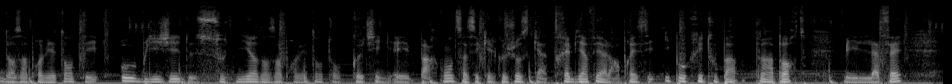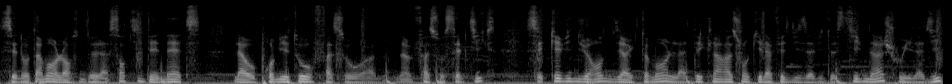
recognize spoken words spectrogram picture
dans un premier temps, tu es obligé de soutenir dans un premier temps ton coaching. Et par contre, ça c'est quelque chose qui a très bien fait. Alors après, c'est hypocrite ou pas, peu importe, mais il l'a fait. C'est notamment lors de la sortie des Nets, là au premier tour face, au, euh, face aux Celtics. C'est Kevin Durant directement, la déclaration qu'il a faite vis-à-vis de Steve Nash, où il a dit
